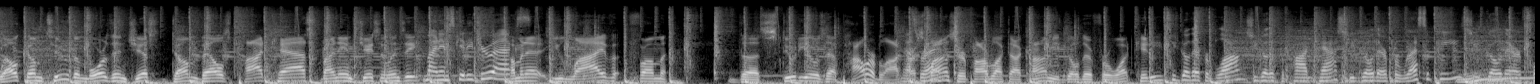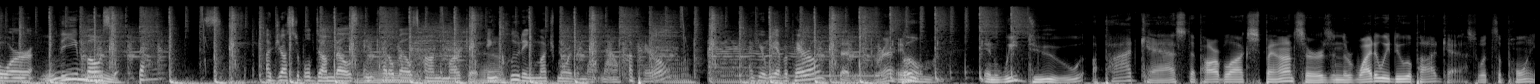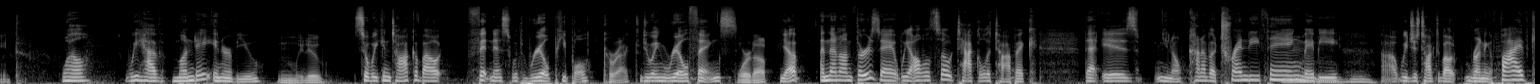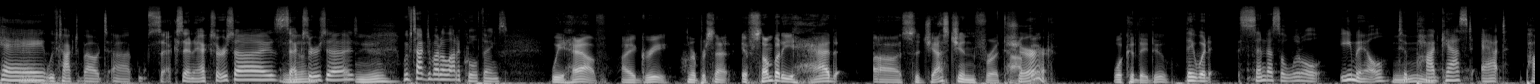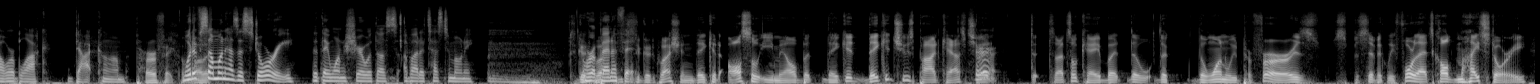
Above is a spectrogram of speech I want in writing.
Welcome to the More Than Just Dumbbells podcast. My name's Jason Lindsay. My name's Kitty Truex. Coming at you live from the studios at PowerBlock, That's our right. sponsor, powerblock.com. You go there for what, Kitty? You go there for blogs, you go there for podcasts, you go there for recipes, you go there for the mm-hmm. most badass adjustable dumbbells and kettlebells on the market, including much more than that now. Apparel? I hear we have apparel. That is correct. Boom. And we do a podcast that PowerBlock sponsors. And the, why do we do a podcast? What's the point? Well, we have Monday interview, And we do. so we can talk about fitness with real people Correct. doing real things. Word up. Yep. And then on Thursday, we also tackle a topic that is, you know, kind of a trendy thing. Maybe uh, we just talked about running a 5K. We've talked about uh, sex and exercise, sexercise. We've talked about a lot of cool things. We have. I agree. 100%. If somebody had a suggestion for a topic, Sure. what could they do? They would send us a little email to mm. podcast at powerblock.com. Perfect. I What if love it. someone has a story that they want to share with us about a testimony? It's good or a que- benefit? It's a good question. They could also email, but they could they could choose podcast. Sure. but so that's okay. But the the the one we'd prefer is specifically for that. It's called My Story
